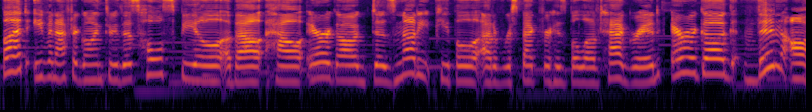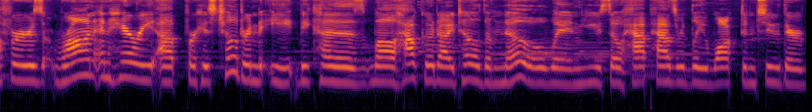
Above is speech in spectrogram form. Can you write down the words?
But even after going through this whole spiel about how aragog Aragog does not eat people out of respect for his beloved Hagrid, Aragog then offers Ron and Harry up for his children to eat because, well, how could I tell them no when you so haphazardly walked into their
